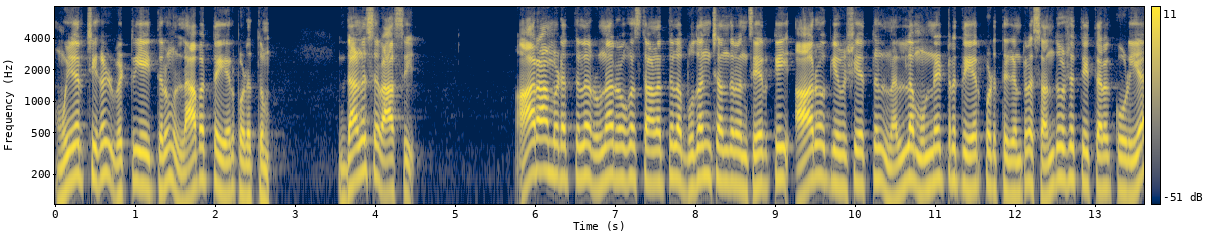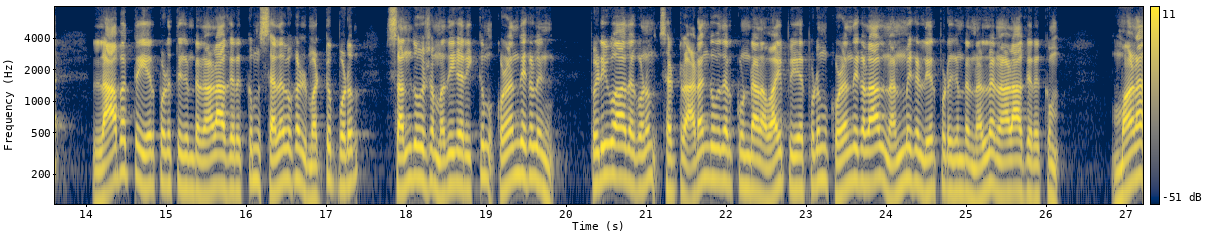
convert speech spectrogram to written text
முயற்சிகள் வெற்றியை தரும் லாபத்தை ஏற்படுத்தும். தனுசு ராசி. ஆறாம் இடத்துல ருணரோகஸ்தானத்தில் புதன் சந்திரன் சேர்க்கை ஆரோக்கிய விஷயத்தில் நல்ல முன்னேற்றத்தை ஏற்படுத்துகின்ற சந்தோஷத்தை தரக்கூடிய லாபத்தை ஏற்படுத்துகின்ற நாளாக இருக்கும். செலவுகள் மட்டுப்படும். சந்தோஷம் அதிகரிக்கும். குழந்தைகளின் பிடிவாத குணம் சற்று அடங்குவதற்குண்டான வாய்ப்பு ஏற்படும். குழந்தைகளால் நன்மைகள் ஏற்படுகின்ற நல்ல நாளாக இருக்கும். மன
